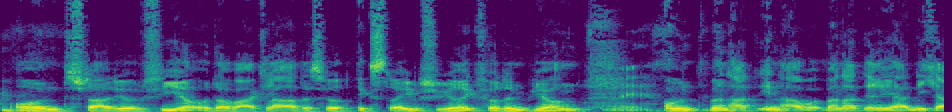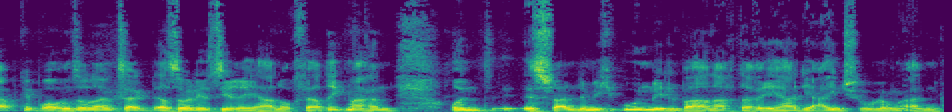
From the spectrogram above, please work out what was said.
mhm. und Stadion 4 oder war klar, das wird extrem schwierig für den Björn. Nee. Und man hat ihn aber, man hat die Reha nicht abgebrochen, sondern gesagt, er soll jetzt die Reha noch fertig machen. Und es stand nämlich unmittelbar nach der Reha die Einschulung an.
